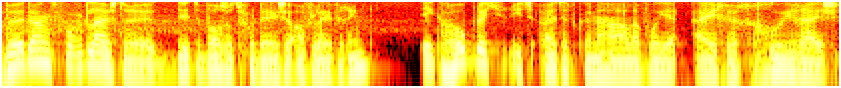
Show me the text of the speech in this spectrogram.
Bedankt voor het luisteren. Dit was het voor deze aflevering. Ik hoop dat je er iets uit hebt kunnen halen voor je eigen groeireis.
